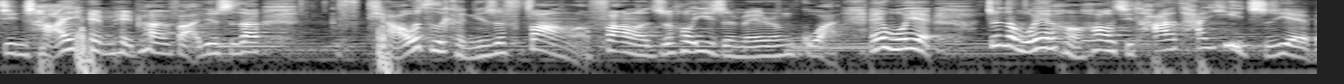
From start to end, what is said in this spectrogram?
警察也没办法，就是他。条子肯定是放了，放了之后一直没人管。哎，我也真的我也很好奇，他他一直也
